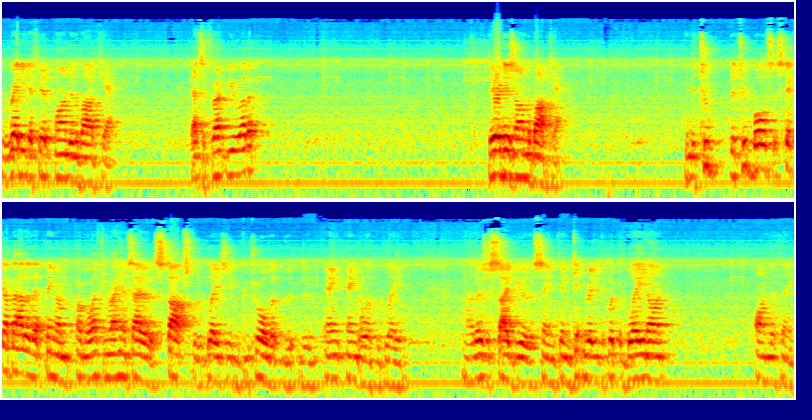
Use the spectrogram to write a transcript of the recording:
ready to fit onto the Bobcat. That's a front view of it. There it is on the Bobcat. And the two, the two bolts that stick up out of that thing on, on the left and right hand side are the stops for the blade so you can control the, the, the ang angle of the blade. Uh, there's a side view of the same thing, getting ready to put the blade on, on the thing.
